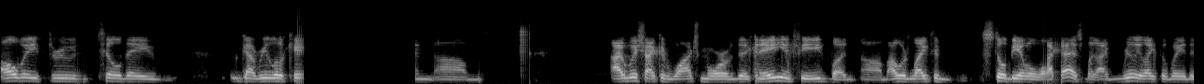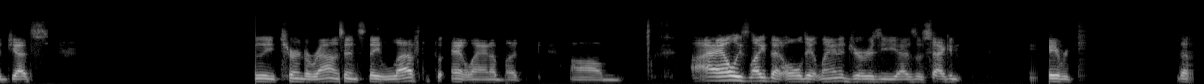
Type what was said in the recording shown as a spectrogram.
All the way through till they got relocated. And um, I wish I could watch more of the Canadian feed, but um, I would like to still be able to watch that. But I really like the way the Jets really turned around since they left Atlanta. But um, I always liked that old Atlanta jersey as a second favorite that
